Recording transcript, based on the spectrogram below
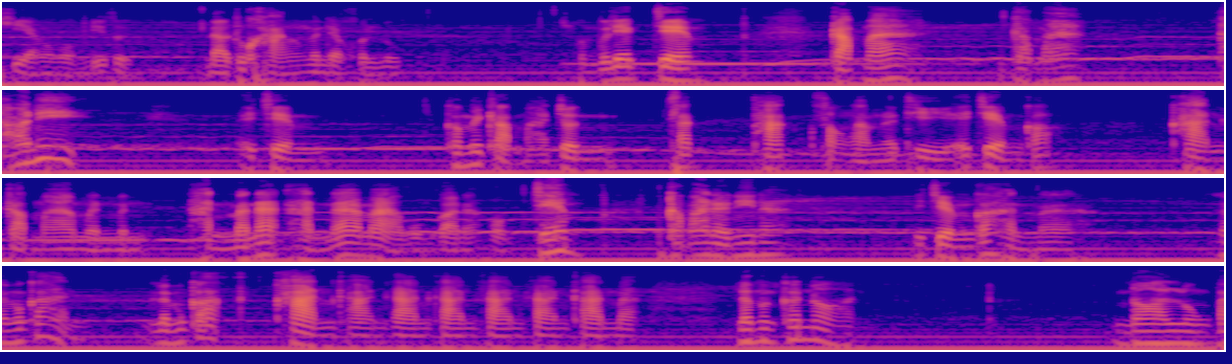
เคียงกับผมที่สุด แล้วทุกครั้งมันจะขนลุก ผมก็เรียกเจมส์กลับมา กลับมา กลับมานี่ ไอ้เจมส์ก็ไม่กลับมาจนสักพักสองสามนาที ไอ้เจมส์ก็คานกลับมาเหมือนมันหันมาหน้าหันหน้ามาหาผมก่อนนะผมเจมส์กลับมาเดี๋ยวนี้นะไอ้เจมส์ก็หันมา แล้วมันก็หัน แล้วมันก็คานคานคานคานคานคานคานมา แล้วมันก็นอน นอนลงไป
